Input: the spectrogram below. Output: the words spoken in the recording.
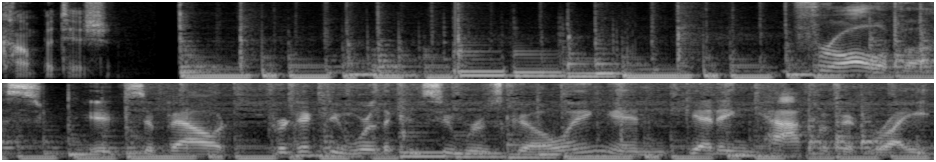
competition. For all of us, it's about predicting where the consumer is going and getting half of it right.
